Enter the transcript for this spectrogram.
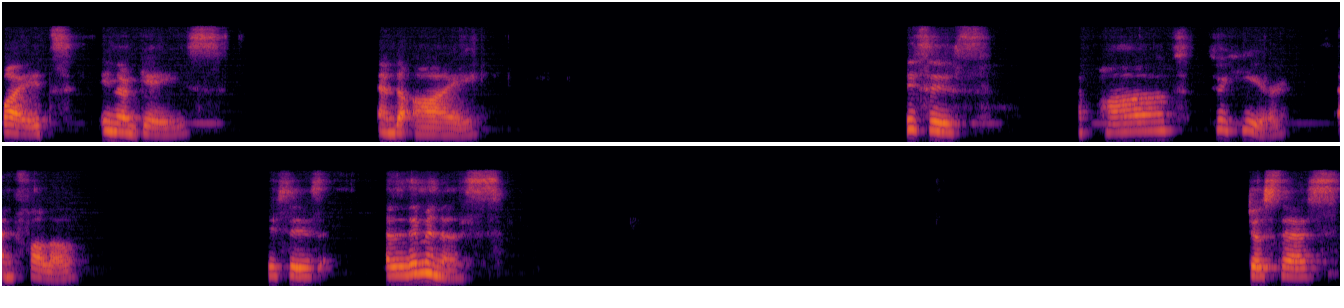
by its inner gaze and the eye. This is a path to hear and follow. This is a luminous just as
